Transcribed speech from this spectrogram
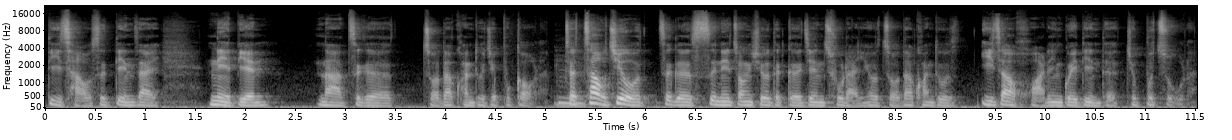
地槽是定在那边，那这个走道宽度就不够了。这造就这个室内装修的隔间出来以后，走道宽度依照法令规定的就不足了，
